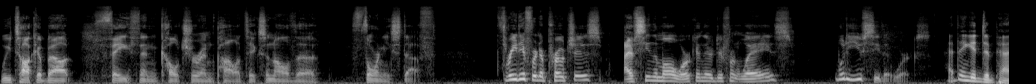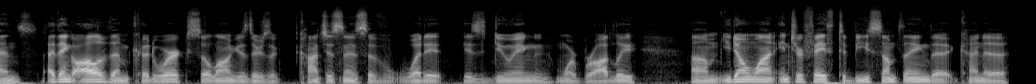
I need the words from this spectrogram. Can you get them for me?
we talk about faith and culture and politics and all the thorny stuff three different approaches. I've seen them all work in their different ways. What do you see that works? I think it depends. I think all of them could work so long as there's a consciousness of what it is doing more broadly. Um, you don't want interfaith to be something that kind of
